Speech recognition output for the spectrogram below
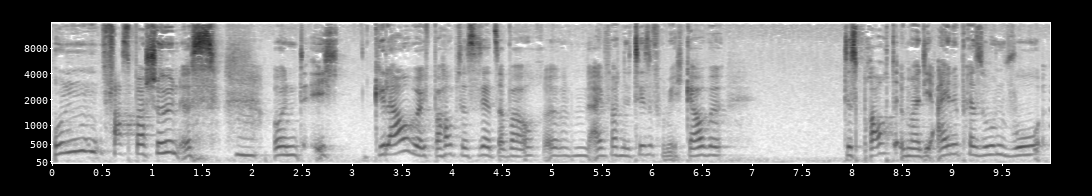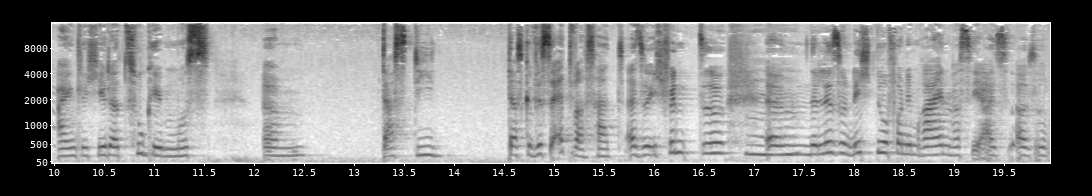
unfassbar schön ist. Mhm. Und ich glaube, ich behaupte, das ist jetzt aber auch ähm, einfach eine These von mir, ich glaube, das braucht immer die eine Person, wo eigentlich jeder zugeben muss, ähm, dass die das gewisse Etwas hat. Also ich finde mhm. ähm, eine Lizzo nicht nur von dem rein, was sie als, also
